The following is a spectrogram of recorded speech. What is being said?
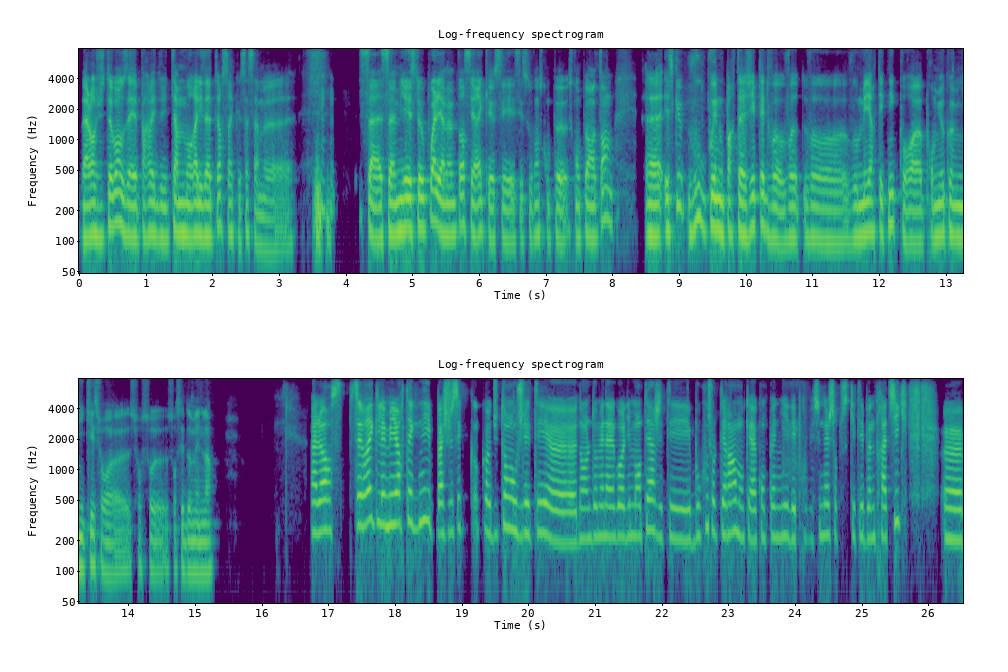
Bah, alors justement, vous avez parlé du terme moralisateur, c'est vrai que ça, ça me ça, ça le poil et en même temps, c'est vrai que c'est souvent ce qu'on peut, ce qu'on peut entendre. Est-ce que vous, pouvez nous partager peut-être vos, meilleures techniques pour, pour mieux communiquer sur, sur, sur ces domaines-là? Alors, c'est vrai que les meilleures techniques, bah, je sais que du temps où j'étais euh, dans le domaine agroalimentaire, j'étais beaucoup sur le terrain, donc à accompagner les professionnels sur tout ce qui était bonne pratique. Euh,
